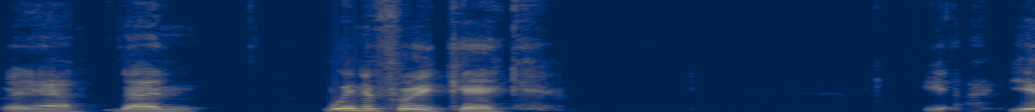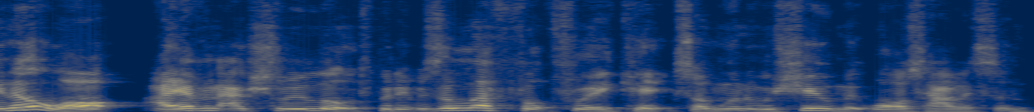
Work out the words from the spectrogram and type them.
But yeah, then win a free kick. You know what? I haven't actually looked, but it was a left foot free kick, so I'm going to assume it was Harrison.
